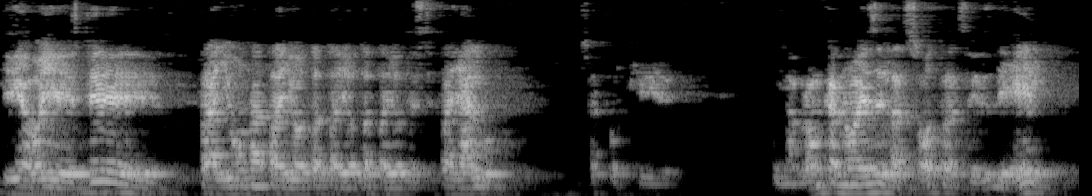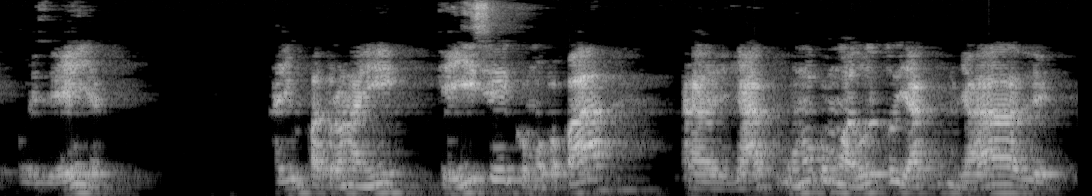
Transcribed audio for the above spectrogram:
y diga, oye, este trae una, trae otra, trae otra, trae otra, este trae algo. O sea, porque la bronca no es de las otras, es de él o es de ella. Hay un patrón ahí que hice como papá, ya uno como adulto ya, ya le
